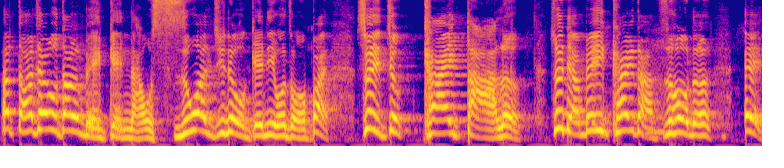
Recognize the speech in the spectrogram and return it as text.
那达加洛当然没给拿，我十万军队我给你，我怎么办？所以就开打了。所以两边一开打之后呢，哎，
